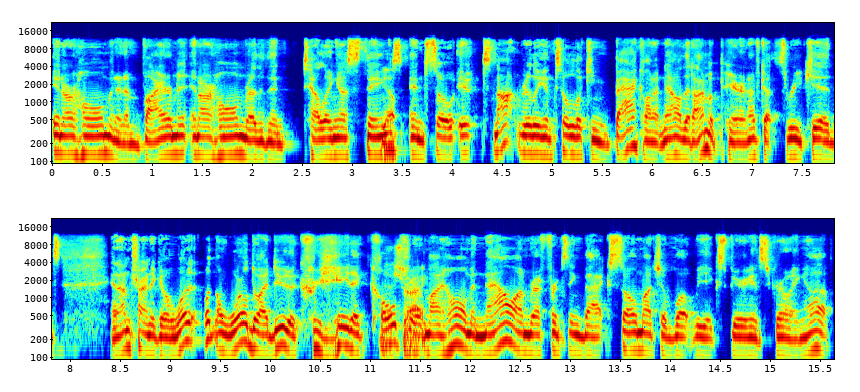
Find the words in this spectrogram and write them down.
in our home and an environment in our home rather than telling us things. Yep. And so it's not really until looking back on it now that I'm a parent, I've got three kids and I'm trying to go, what, what in the world do I do to create a culture right. of my home? And now I'm referencing back so much of what we experienced growing up.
